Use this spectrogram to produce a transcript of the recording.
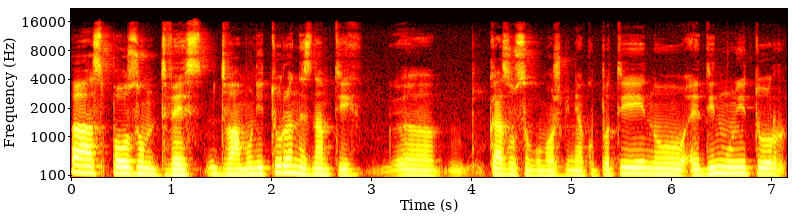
Аз ползвам две, два монитора, не знам ти казал съм го може би няколко пъти, но един монитор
